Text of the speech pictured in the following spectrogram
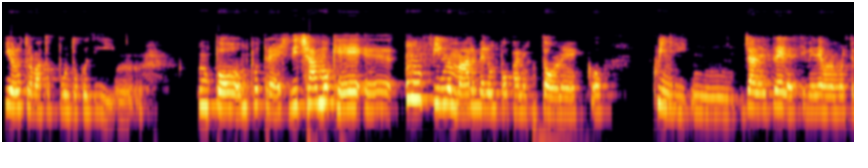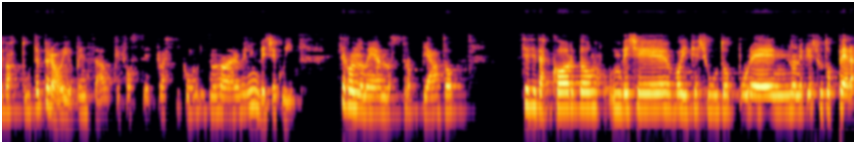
Io l'ho trovato appunto così mm, un po', un po trash, diciamo che eh, un film Marvel un po' panettone, ecco. Quindi mh, mm, già nel trailer si vedevano molte battute, però io pensavo che fosse il classico umorismo Marvel, invece qui secondo me hanno stroppiato. Siete d'accordo? Invece voi è piaciuto oppure non è piaciuto per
